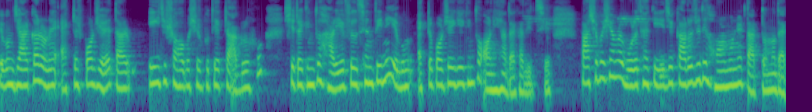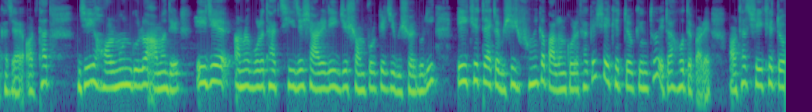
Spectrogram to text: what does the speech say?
এবং যার কারণে একটা পর্যায়ে তার এই যে সহবাসের প্রতি একটা আগ্রহ, সেটা কিন্তু হারিয়ে ফেলছেন তিনি এবং একটা পর্যায়ে গিয়ে কিন্তু অনীহা দেখা দিচ্ছে। পাশাপাশি আমরা বলে থাকি যে কারও যদি হরমোনের তারতম্য দেখা যায়, অর্থাৎ যেই হরমোনগুলো আমাদের, এই যে আমরা বলে থাকছি যে শারীরিক যে সম্পর্কের যে বিষয়গুলি, এই ক্ষেত্রে একটা বিশেষ ভূমিকা পালন করে থাকে, সেই ক্ষেত্রেও কিন্তু এটা হতে পারে। অর্থাৎ সেই ক্ষেত্রেও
